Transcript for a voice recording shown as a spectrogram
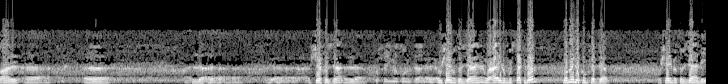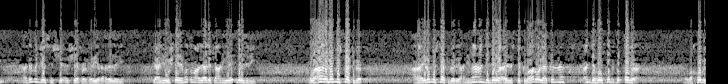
قال الشيخ الزان وشيمط زان وعائل مستكبر. وملك كذاب وشيمط زاني؟ هذا من جنس الشيخ الكبير هذا الذي يعني يشيمط مع ذلك يعني يزني. وعائل مستكبر. عائل مستكبر يعني ما عنده دواعي الاستكبار ولكن عنده خبث الطبع وخبث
